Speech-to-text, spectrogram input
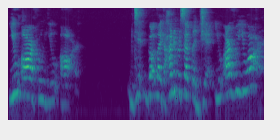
You are who you are. But, like, 100% legit. You are who you are.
